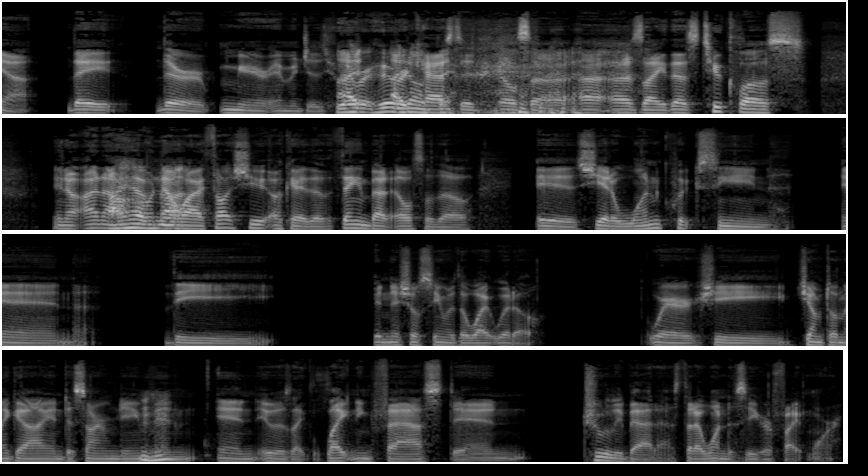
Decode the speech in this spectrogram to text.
Yeah, they they're mirror images. Whoever I whoever don't casted Elsa, I, I was like, that's too close. You know, I know. I have oh, no, not- I thought she. Okay, the thing about Elsa though is she had a one quick scene in the initial scene with the White Widow. Where she jumped on the guy and disarmed him, Mhm. and and it was like lightning fast and truly badass. That I wanted to see her fight more.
